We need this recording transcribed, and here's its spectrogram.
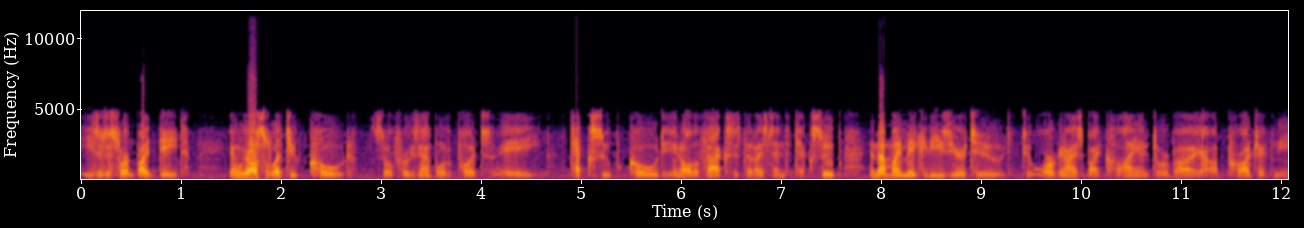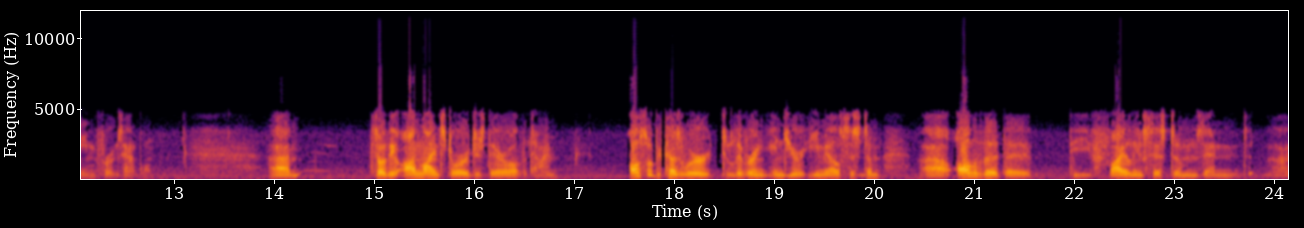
easy to sort by date. And we also let you code. So for example, to put a TechSoup code in all the faxes that I send to TechSoup, and that might make it easier to, to organize by client or by a project name, for example. Um, so the online storage is there all the time. Also because we're delivering into your email system, uh, all of the, the, the, filing systems and uh,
